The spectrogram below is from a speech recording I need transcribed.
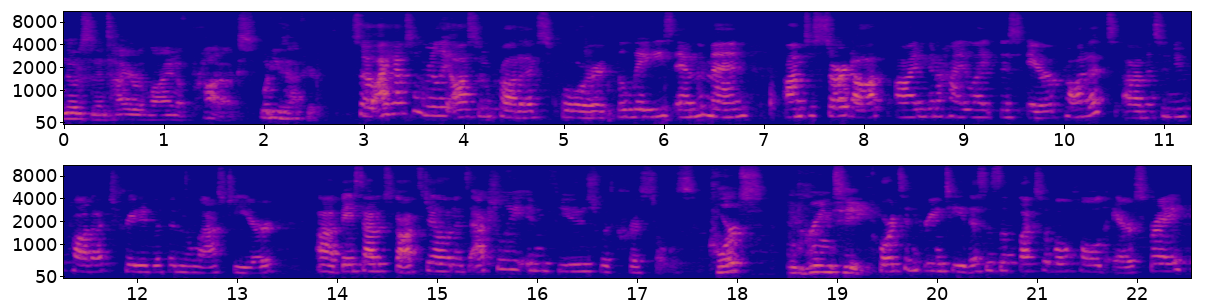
noticed an entire line of products. What do you have here? So I have some really awesome products for the ladies and the men. Um, to start off, I'm going to highlight this Air product. Um, it's a new product created within the last year, uh, based out of Scottsdale, and it's actually infused with crystals. Quartz and green tea. Quartz and green tea. This is a flexible hold air spray,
